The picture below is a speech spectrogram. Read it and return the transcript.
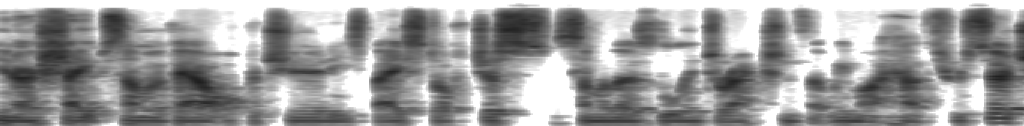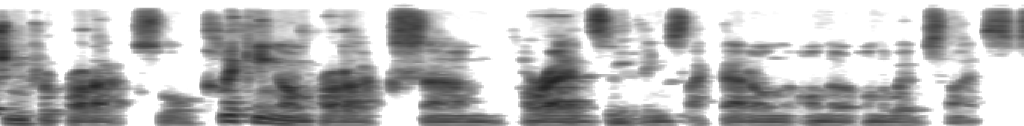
you know shape some of our opportunities based off just some of those little interactions that we might have through searching for products or clicking on products um, or ads and things like that on on the on the websites?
